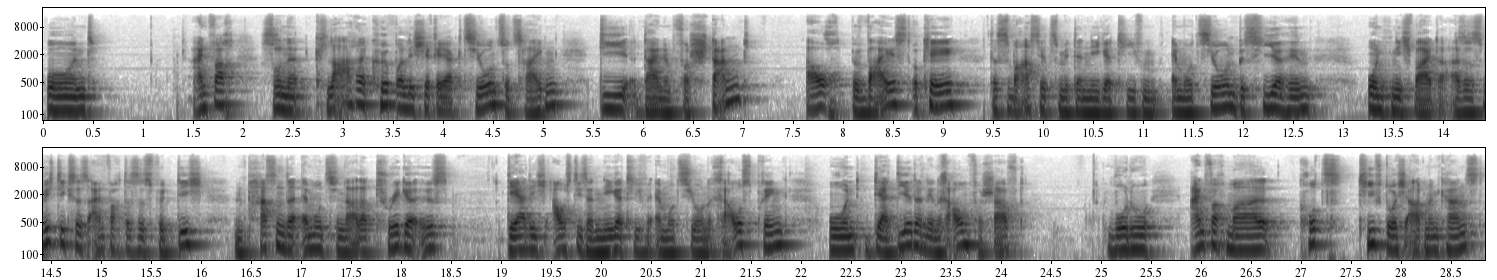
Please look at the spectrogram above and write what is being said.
und einfach so eine klare körperliche Reaktion zu zeigen, die deinem Verstand auch beweist, okay, das war's jetzt mit der negativen Emotion bis hierhin und nicht weiter. Also das Wichtigste ist einfach, dass es für dich ein passender emotionaler Trigger ist, der dich aus dieser negativen Emotion rausbringt und der dir dann den Raum verschafft, wo du einfach mal kurz tief durchatmen kannst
